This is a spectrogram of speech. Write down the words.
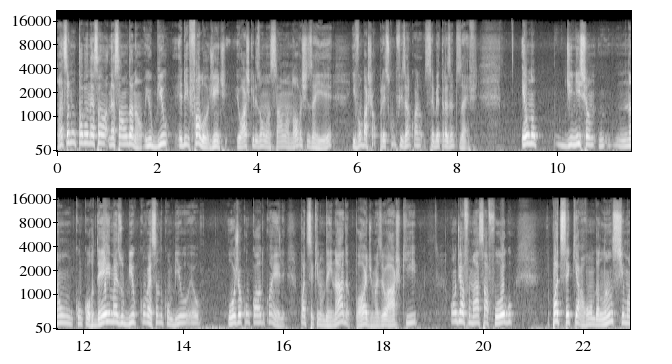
Antes eu não tava nessa, nessa onda, não. E o Bill, ele falou, gente, eu acho que eles vão lançar uma nova XRE e vão baixar o preço como fizeram com a CB300F. Eu não, de início, não concordei, mas o Bill, conversando com o Bill, eu, hoje eu concordo com ele. Pode ser que não dê em nada? Pode, mas eu acho que onde há fumaça há fogo. Pode ser que a Honda lance uma,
